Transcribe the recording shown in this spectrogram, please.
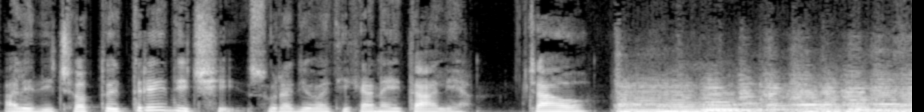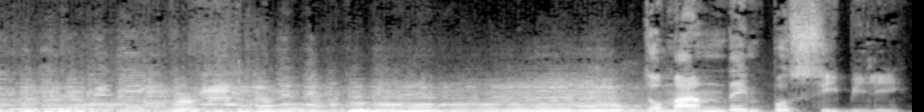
alle 18.13 su Radio Vaticana Italia. Ciao! Domande impossibili.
